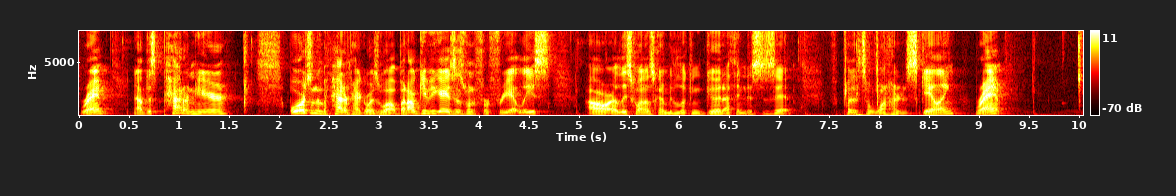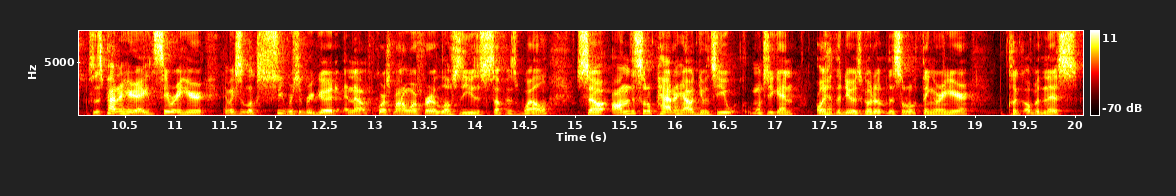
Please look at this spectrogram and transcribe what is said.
right? Now this pattern here, or it's on the pattern packer as well, but I'll give you guys this one for free at least, or at least one that's gonna be looking good. I think this is it. If I put it to 100 scaling, right? So this pattern here, I can see right here, it makes it look super, super good. And now, of course, Modern Warfare loves to use this stuff as well. So on this little pattern here, I'll give it to you once again. All you have to do is go to this little thing right here, click open this,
